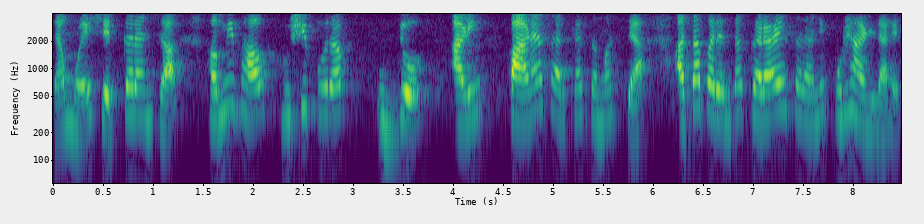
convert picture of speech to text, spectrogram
त्यामुळे शेतकऱ्यांच्या हमीभाव कृषीपूरक उद्योग आणि पाण्यासारख्या समस्या आतापर्यंत कराळे सरांनी पुढे आणल्या आहेत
